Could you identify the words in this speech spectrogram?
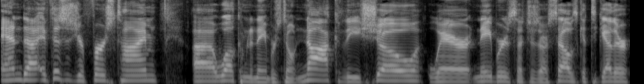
And uh, if this is your first time, uh, welcome to Neighbors Don't Knock, the show where neighbors such as ourselves get together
